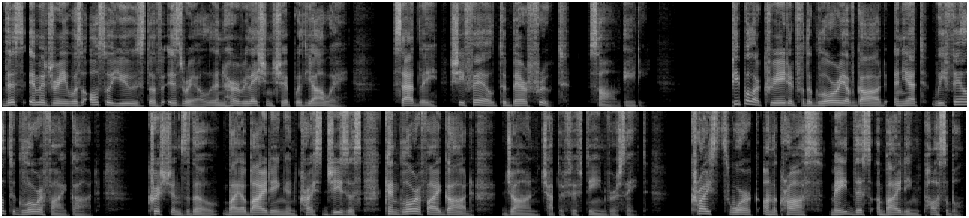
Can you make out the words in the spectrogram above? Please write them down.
This imagery was also used of Israel in her relationship with Yahweh. Sadly, she failed to bear fruit. Psalm 80. People are created for the glory of God, and yet we fail to glorify God. Christians, though, by abiding in Christ Jesus, can glorify God. John chapter 15, verse 8. Christ's work on the cross made this abiding possible.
